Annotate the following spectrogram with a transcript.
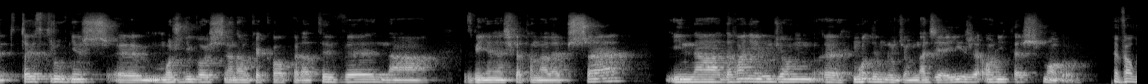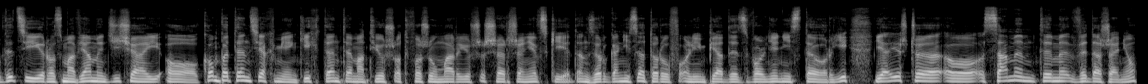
to jest również e, możliwość na naukę kooperatywy, na zmieniania świata na lepsze i na dawanie ludziom, młodym ludziom nadziei, że oni też mogą. W audycji rozmawiamy dzisiaj o kompetencjach miękkich. Ten temat już otworzył Mariusz Szerszeniewski, jeden z organizatorów Olimpiady Zwolnieni z Teorii. Ja jeszcze o samym tym wydarzeniu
